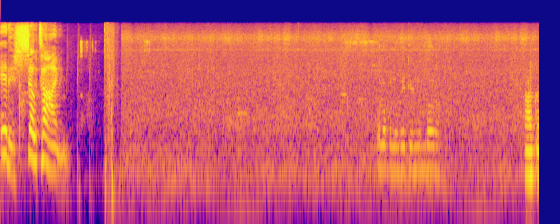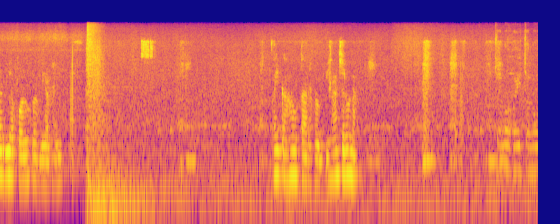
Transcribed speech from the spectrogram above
It is showtime. Colo, colo, number. हाँ कर दिया फॉलो कर दिया भाई। भाई कहाँ उतार रहे हो? यहाँ चलो ना। चलो भाई चलो।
